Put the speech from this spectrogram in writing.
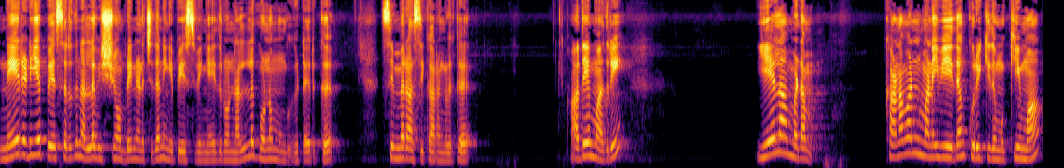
நேரடியாக பேசுகிறது நல்ல விஷயம் அப்படின்னு நினச்சி தான் நீங்கள் பேசுவீங்க. இது ஒரு நல்ல குணம் உங்ககிட்ட இருக்குது சிம்மராசிக்காரங்களுக்கு அதே மாதிரி ஏழாம் இடம் கணவன் மனைவியை தான் குறிக்குது முக்கியமாக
